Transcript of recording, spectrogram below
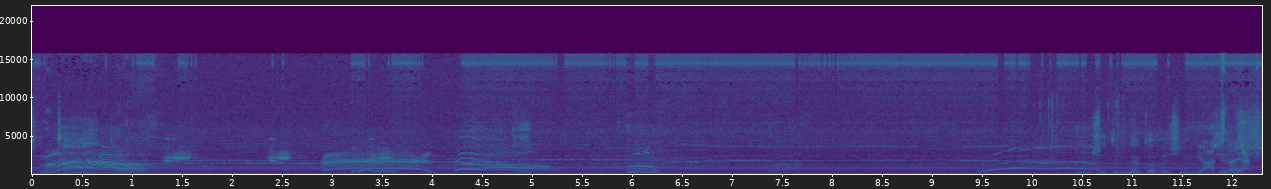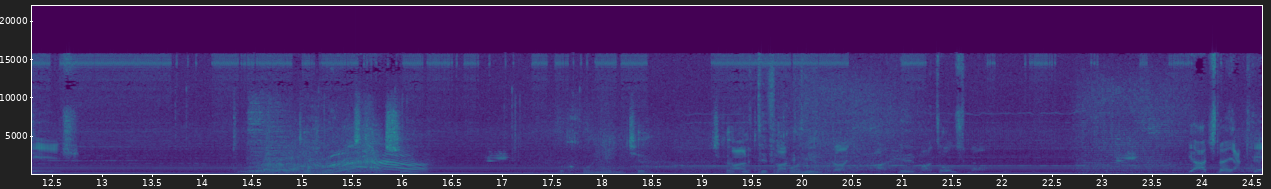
to tak. Może dymnego weźmiemy gdzieś? Tu też nie postraszy. Pochłonięcie. To Artefakty pochłonie. broń. Achy wadzą smo. Jać na jakieś.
